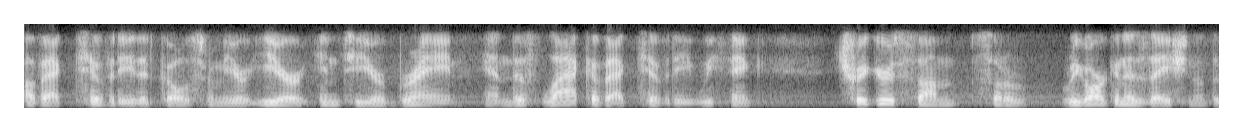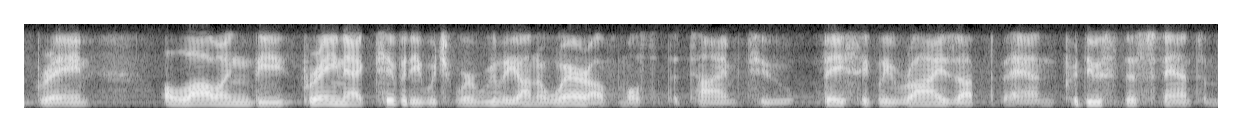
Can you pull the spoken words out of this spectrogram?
of activity that goes from your ear into your brain. And this lack of activity, we think, triggers some sort of reorganization of the brain allowing the brain activity, which we're really unaware of most of the time, to basically rise up and produce this phantom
